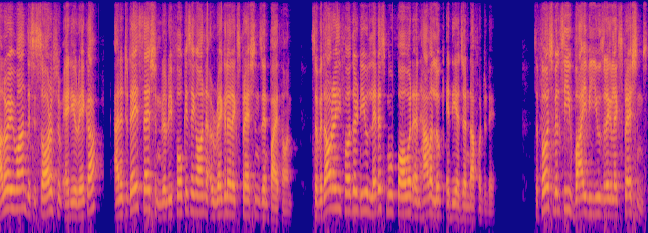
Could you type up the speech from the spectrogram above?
Hello everyone, this is Saurabh from Edureka and in today's session we'll be focusing on regular expressions in Python. So without any further ado, let us move forward and have a look at the agenda for today. So first we'll see why we use regular expressions.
